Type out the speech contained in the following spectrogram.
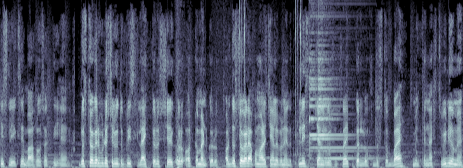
इस लीग से बाहर हो सकती है। दोस्तों, अगर वीडियो चली तो प्लीज़ लाइक करो, शेयर करो और कमेंट करो। और दोस्तों, अगर आप हमारे चैनल पर नहीं तो प्लीज़ चैनल को सब्सक्राइब कर लो। दोस्तों, बाय। मिलते हैं नेक्स्ट वीडियो में।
